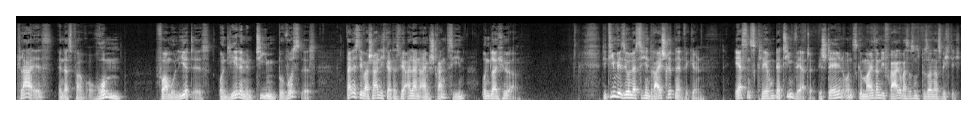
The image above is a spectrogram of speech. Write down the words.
klar ist, wenn das Warum formuliert ist und jedem im Team bewusst ist, dann ist die Wahrscheinlichkeit, dass wir alle an einem Strang ziehen, ungleich höher. Die Teamvision lässt sich in drei Schritten entwickeln. Erstens Klärung der Teamwerte. Wir stellen uns gemeinsam die Frage, was ist uns besonders wichtig.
